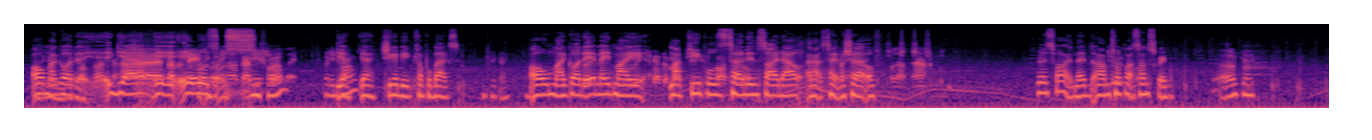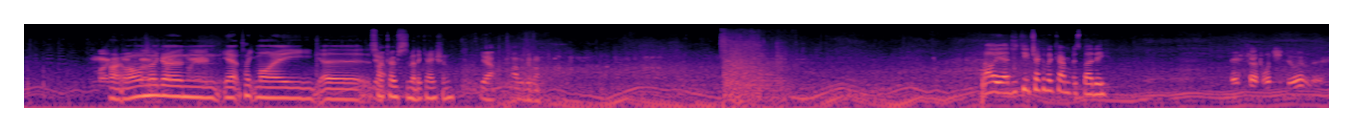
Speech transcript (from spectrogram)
Oh my god, Uh, it, yeah, a it, it was. I'll grab Any you fun? shortly. What you Yeah, yeah, she gave me a couple bags. Okay, okay. Oh my god, it made my Reach out and my I'll give you pupils turn inside out and I had to take my shirt off. Pull up now. It's fine. They, I'm talking about sunscreen. Okay. Alright, well, I'm gonna go and yeah, take my uh, psychosis medication. Yeah, have a good one. Oh yeah, just keep checking the cameras, buddy. Hey Seth, what you doing there?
